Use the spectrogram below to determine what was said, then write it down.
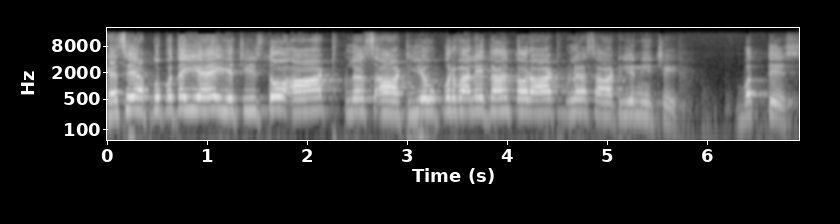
कैसे आपको पता ही है? ये चीज़ तो आठ प्लस आठ ये ऊपर वाले दांत और आठ प्लस आठ ये नीचे। बत्तीस।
